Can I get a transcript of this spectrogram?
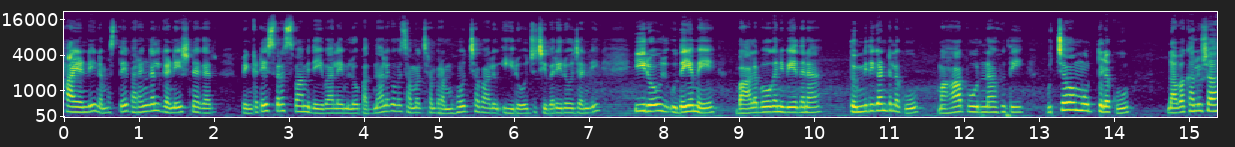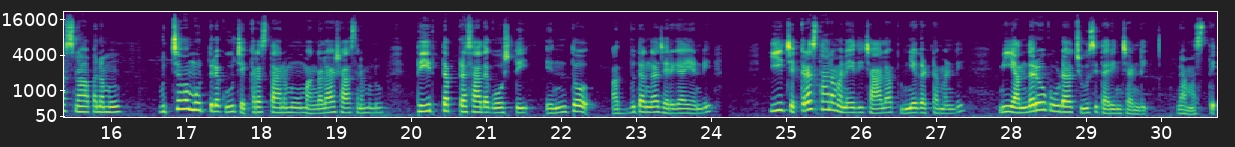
Hi అండి నమస్తే. వరంగల్ గణేష్ నగర్ వెంకటేశ్వర స్వామి దేవాలయంలో పద్నాలుగవ సంవత్సరం బ్రహ్మోత్సవాలు ఈరోజు చివరి రోజండి. ఈరోజు ఉదయమే బాలభోగ నివేదన తొమ్మిది గంటలకు మహాపూర్ణాహుతి ఉత్సవమూర్తులకు నవకలుషా స్నాపనము ఉత్సవమూర్తులకు చక్రస్థానము మంగళాశాసనములు తీర్థప్రసాద గోష్ఠి ఎంతో అద్భుతంగా జరిగాయండి. ఈ చక్రస్థానం అనేది చాలా పుణ్యఘట్టం అండి మీ అందరూ కూడా చూసి తరించండి. నమస్తే.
